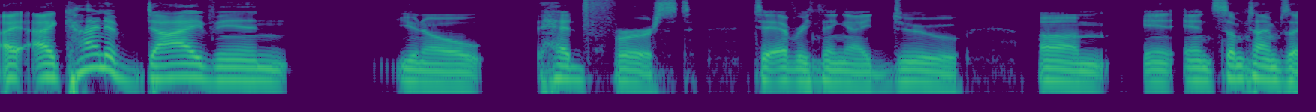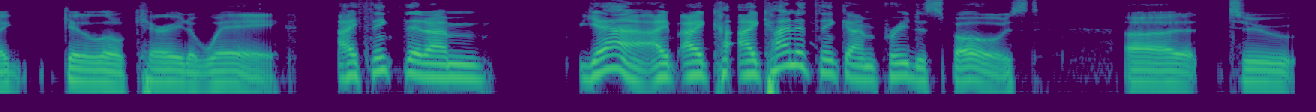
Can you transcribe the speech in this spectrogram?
I I kind of dive in, you know, head first to everything I do. Um and, and sometimes I get a little carried away. I think that I'm yeah, I I I kind of think I'm predisposed uh to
